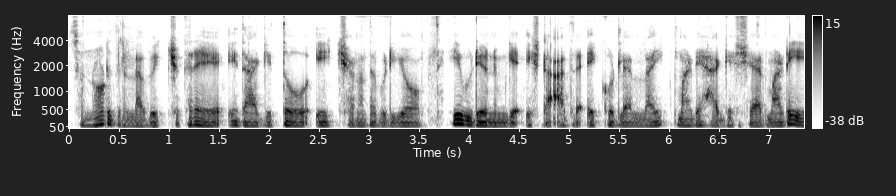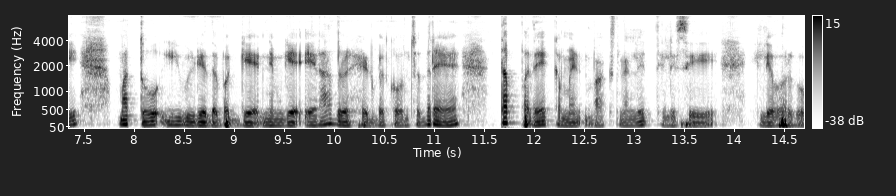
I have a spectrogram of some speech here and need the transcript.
ಸೊ ನೋಡಿದ್ರಲ್ಲ ವೀಕ್ಷಕರೇ, ಇದಾಗಿತ್ತು ಈ ಕ್ಷಣದ ವಿಡಿಯೋ. ಈ ವಿಡಿಯೋ ನಿಮಗೆ ಇಷ್ಟ ಆದರೆ ಈ ಕೂಡಲೇ ಲೈಕ್ ಮಾಡಿ, ಹಾಗೆ ಶೇರ್ ಮಾಡಿ. ಮತ್ತು ಈ ವಿಡಿಯೋದ ಬಗ್ಗೆ ನಿಮಗೆ ಏನಾದರೂ ಹೇಳಬೇಕು ಅನಿಸಿದ್ರೆ ತಪ್ಪದೇ ಕಮೆಂಟ್ ಬಾಕ್ಸ್ನಲ್ಲಿ ತಿಳಿಸಿ. ಇಲ್ಲಿವರೆಗೂ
